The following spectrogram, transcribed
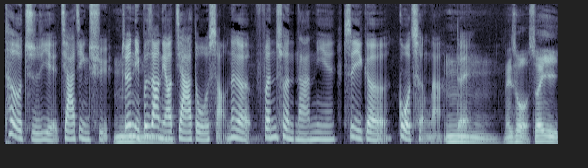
特质也加进去，嗯、就是你不知道你要加多少，那个分寸拿捏是一个过程啦。嗯、对，没错。所以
